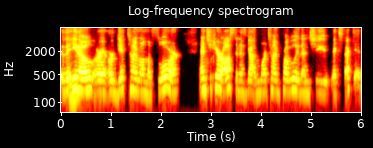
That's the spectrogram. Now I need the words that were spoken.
that you Mhm. know, or, or get time on the floor. And Shakira Austin has gotten more time probably than she expected,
